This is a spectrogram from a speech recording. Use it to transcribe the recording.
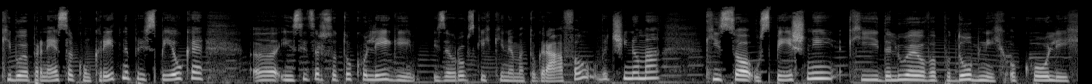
ki bojo prenesli konkretne prispevke. In sicer so to kolegi iz evropskih kinematografov, večinoma, ki so uspešni, ki delujejo v podobnih okoljih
